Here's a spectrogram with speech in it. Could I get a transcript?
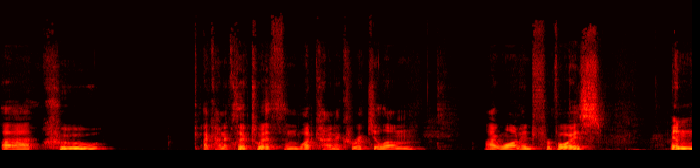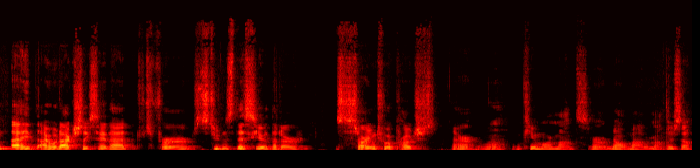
uh, who I kind of clicked with and what kind of curriculum I wanted for voice. And I, I would actually say that for students this year that are starting to approach or well, a few more months or no about a month or so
